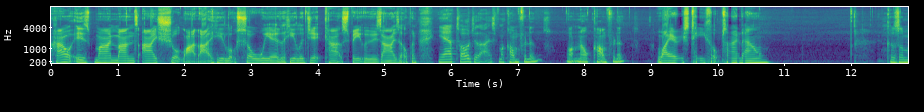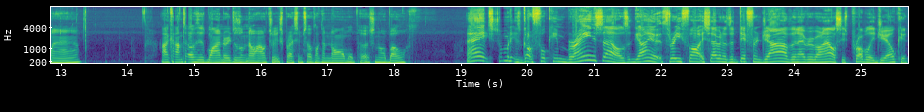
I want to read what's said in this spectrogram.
How is my man's eye shut like that? He looks so weird. That he legit can't speak with his eyes open. Yeah, I told you that. It's my confidence. Got no confidence. Why are his teeth upside down? Because I'm mad. I can't tell if he's blind or he doesn't know how to express himself like a normal person or both. Hey, somebody's got fucking brain cells. A guy at 347 has a different job than everyone else. He's probably joking.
